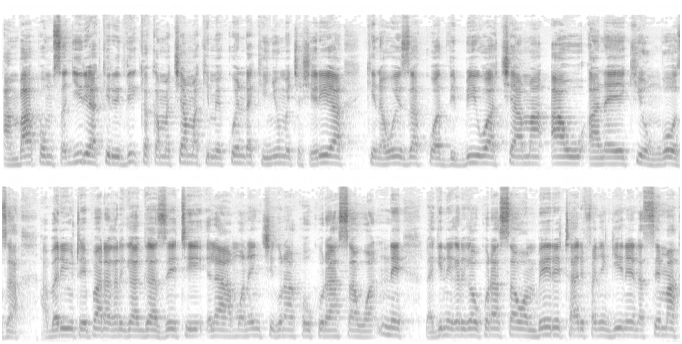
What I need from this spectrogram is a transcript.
ambapo msajili akiridhika kama chama kimekwenda kinyume cha sheria kinaweza kuadhibiwa chama au anayekiongoza. Habari hii utaipata katika gazeti la Mwananchi kunako ukurasa wa nne, lakini katika ukurasa wa mbele taarifa nyingine inasema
